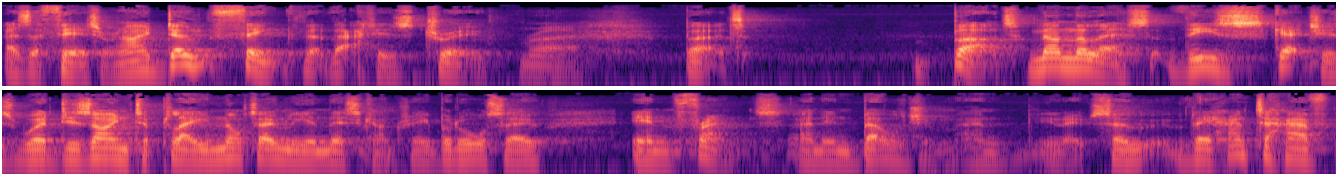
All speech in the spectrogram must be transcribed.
as a theatre. And I don't think that that is true. right. But but nonetheless, these sketches were designed to play not only in this country but also in France and in Belgium, and you know, so they had to have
